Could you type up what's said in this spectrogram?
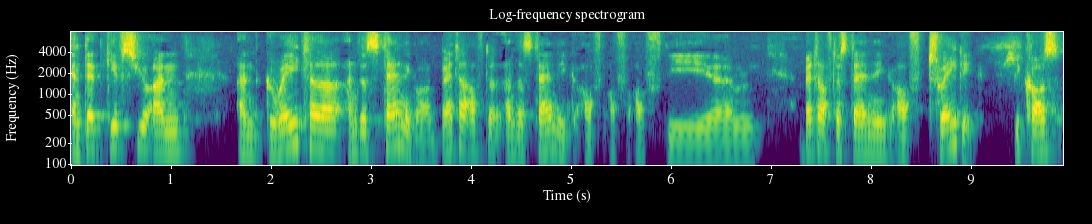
And that gives you an, a greater understanding or better of the understanding of, of, of the um, better understanding of trading because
